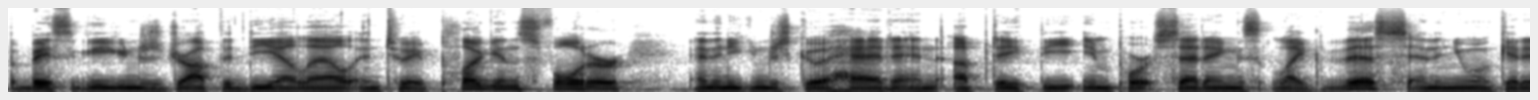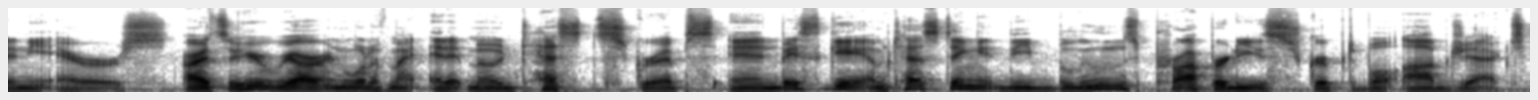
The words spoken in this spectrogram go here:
but basically you can just drop the DLL into a plugins folder and then you can just go ahead and update the import settings like this and then you won't get any errors. All right, so here we are in one of my edit mode test scripts and basically I'm testing the balloons properties scriptable object.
